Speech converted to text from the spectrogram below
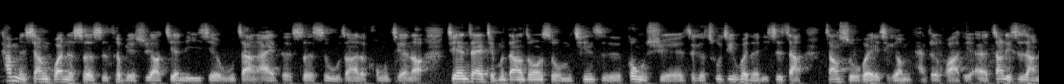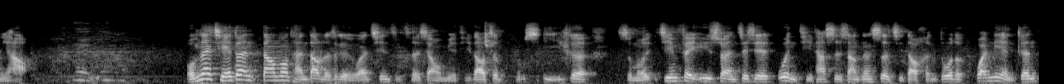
他们相关的设施，特别需要建立一些无障碍的设施、无障碍的空间哦。今天在节目当中，是我们亲子共学这个促进会的理事长张淑慧一起跟我们谈这个话题。呃，张理事长你好。哎，你好。我们在前一段当中谈到的这个有关亲子车厢，我们也提到，这不是一个什么经费预算这些问题，它事实上跟涉及到很多的观念，跟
